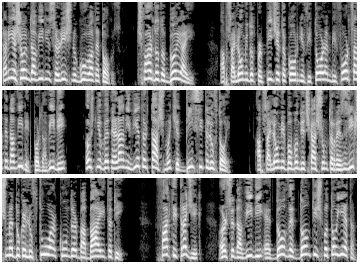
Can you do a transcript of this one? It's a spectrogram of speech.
Tani e shohim Davidin sërish në guvat e tokës. Çfarë do të bëjë ai? Absalomi do të përpiqet të korrë një fitore mbi forcat e Davidit, por Davidi është një veteran i vjetër tashmë që di si të luftojë. Absalomi po bën diçka shumë të rrezikshme duke luftuar kundër babait të tij. Fakti tragjik është se Davidi e do dhe do t'i shpëtojë jetën.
